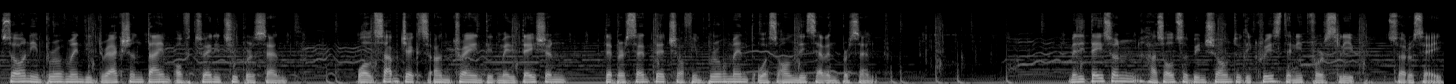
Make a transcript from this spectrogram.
saw an improvement in reaction time of 22%, while subjects untrained in meditation the percentage of improvement was only 7%. Meditation has also been shown to decrease the need for sleep, so to say.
